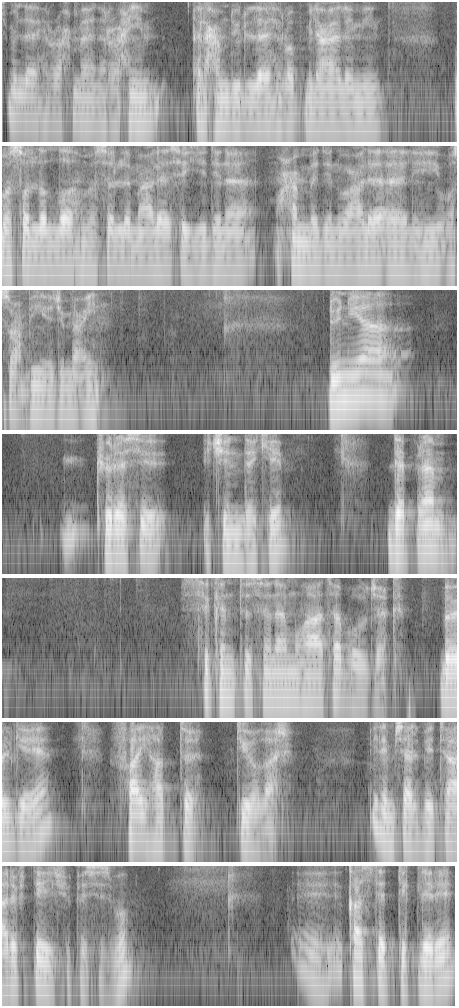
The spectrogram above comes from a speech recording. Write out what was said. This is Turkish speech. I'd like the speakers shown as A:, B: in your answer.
A: Bismillahirrahmanirrahim. Elhamdülillahi Rabbil alemin. Ve sallallahu ve sellem ala seyyidina Muhammedin ve ala alihi ve sahbihi ecma'in. Dünya küresi içindeki deprem sıkıntısına muhatap olacak bölgeye fay hattı diyorlar. Bilimsel bir tarif değil şüphesiz bu e, kastettikleri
